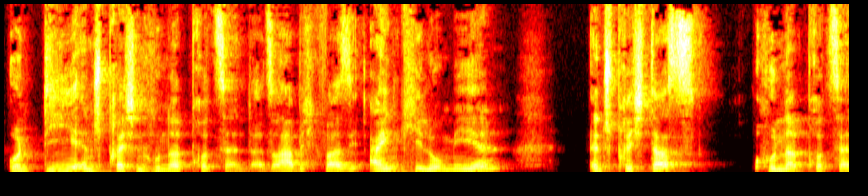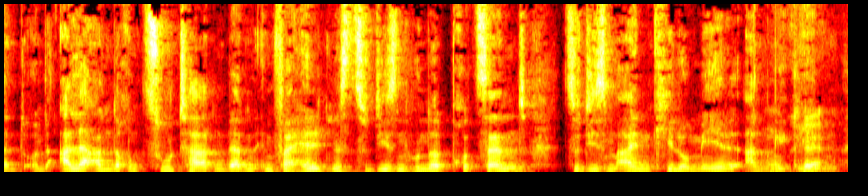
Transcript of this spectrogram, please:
und die entsprechen 100 Prozent. Also habe ich quasi ein Kilo Mehl, entspricht das 100 Prozent und alle anderen Zutaten werden im Verhältnis zu diesen 100 Prozent zu diesem einen Kilo Mehl angegeben. Okay.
